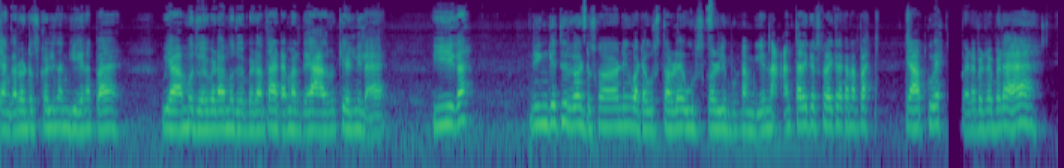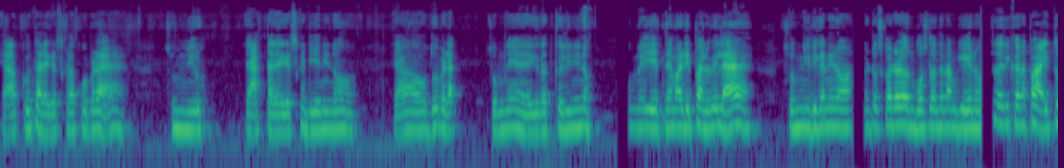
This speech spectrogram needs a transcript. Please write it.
ಹೆಂಗಾರು ಹೊಟ್ಟಿಸ್ಕೊಳ್ಳಿ ನನಗೆ ಏನಪ್ಪ? ಯಾ, ಮದುವೆ ಬೇಡ ಮದುವೆ ಬೇಡ ಅಂತ ಆಟ ಮಾಡಿದೆ, ಆದರೂ ಕೇಳಲಿಲ್ಲ ಈಗ ನಿಂಗೆ ತಿರ್ಗಾ ಅಂಟಿಸ್ಕೊಂಡು ನಿಂಗೆ ಹೊಟ್ಟೆ ಉರ್ಸ್ತಾವಳೆ, ಉರ್ಸ್ಕೊಳ್ಳಿ ಬಿಟ್ಟು ನಮಗೆ. ನಾನು ತಲೆ ತಲೆಗೆಡ್ಸ್ಕೊಳಕನಪ್ಪ ಯಾಕೂ ಬೇಡ ಬೇಡ ಬೇಡ. ಯಾಕೂ ತಲೆಗೆಡ್ಸ್ಕೊಳಕ್ಕೆ ಹೋಗ್ಬೇಡ. ಸುಮ್ಮನಿರು ಯಾಕೆ ತಲೆಗೆಡ್ಸ್ಕೊಂಡಿ ನೀನು? ಯಾವುದು ಬೇಡ. ಸುಮ್ಮನೆ ಇರೋದು ಕಲಿ ನೀನು. ಸುಮ್ಮನೆ ಯತ್ನೆ ಮಾಡಿ ಪಲ್ವಿಲ್ಲ. ಸುಮ್ಮನೆ ಈಗ ನೀನು. ಅಂಟಿಸ್ಕೊಂಡಳು ಅನ್ಬೋಸ್ಲಂತ ನಮ್ಗೆ ಏನು? ಸರಿ ಕಣಪ್ಪ, ಆಯ್ತು.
